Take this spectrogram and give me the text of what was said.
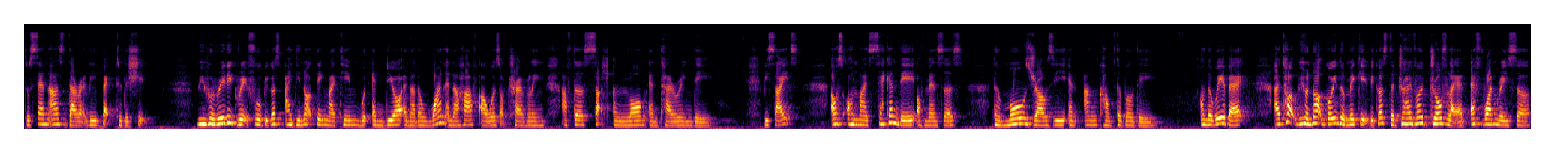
to send us directly back to the ship. We were really grateful because I did not think my team would endure another one and a half hours of traveling after such a long and tiring day. Besides, I was on my second day of menses, the most drowsy and uncomfortable day. On the way back, I thought we were not going to make it because the driver drove like an F1 racer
